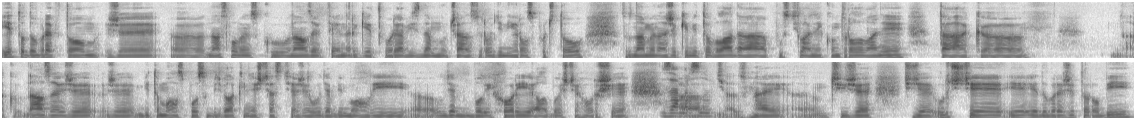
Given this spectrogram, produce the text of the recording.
Je to dobré v tom, že e, na Slovensku naozaj tie energie tvoria významnú časť rodinných rozpočtov. To znamená, že keby to vláda pustila nekontrolovanie, tak e, ako naozaj, že, že by to mohlo spôsobiť veľké nešťastia, že ľudia by mohli, e, ľudia by boli chorí alebo ešte horšie. Zamrznúť. čiže, čiže určite je, je dobré, že to robí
